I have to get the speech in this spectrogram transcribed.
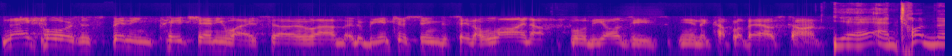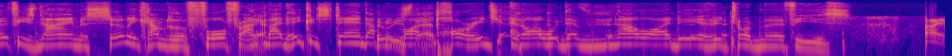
Nagpur is a spinning pitch anyway, so um, it'll be interesting to see the lineup for the Aussies in a couple of hours' time. Yeah, and Todd Murphy's name has certainly come to the forefront, Yeah. mate. He could stand up Who in my that? porridge, and I would have no idea who Todd Murphy is. Hey,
